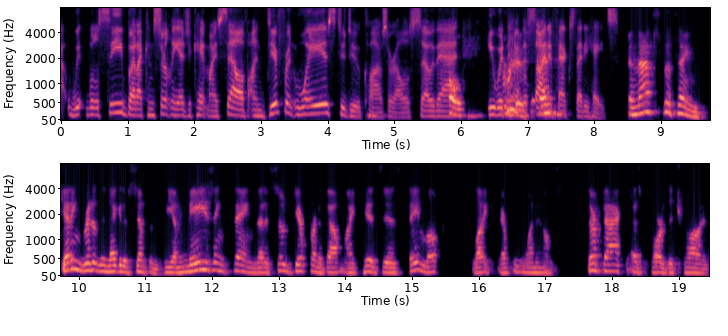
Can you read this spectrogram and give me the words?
Uh, we- We'll see, but I can certainly educate myself on different ways to do Clozaril so that oh, he wouldn't have the side and- effects that he hates. And that's the thing, getting rid of the negative symptoms. The amazing thing that is so different about my kids is they look like everyone else. They're back as part of the tribe.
